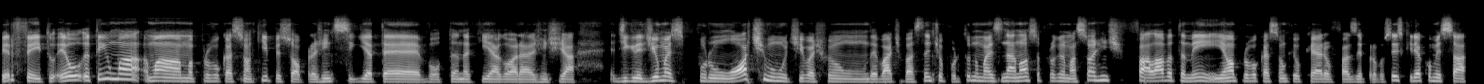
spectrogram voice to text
Perfeito. Eu, eu tenho uma, uma, uma provocação aqui, pessoal, para a gente seguir até, voltando aqui agora, a gente já digrediu, mas por um ótimo motivo, acho que foi um debate bastante oportuno, mas na nossa programação a gente falava também, e é uma provocação que eu quero fazer para vocês, queria começar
